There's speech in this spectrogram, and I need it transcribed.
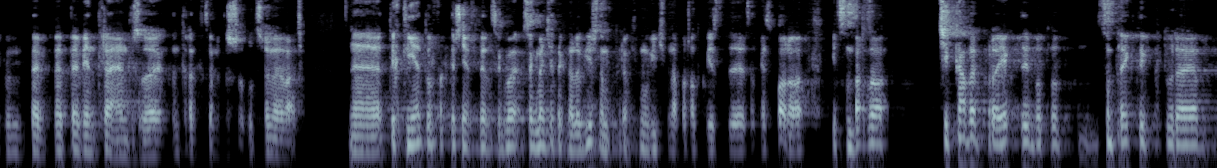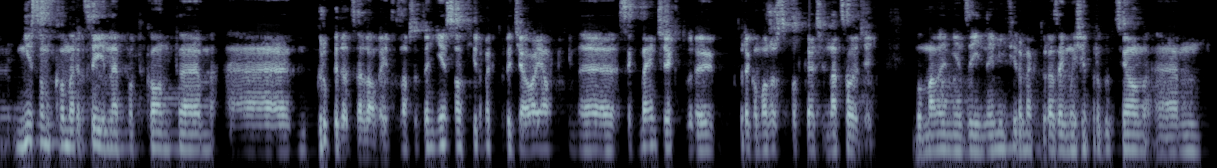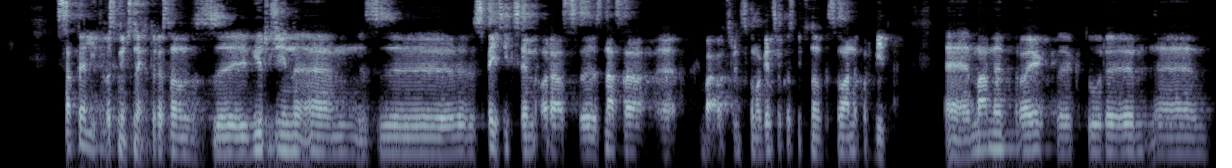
pewien trend, że ten trend chcemy też utrzymywać. E, tych klientów faktycznie w tym segmencie technologicznym, o którym mówiliśmy na początku, jest całkiem sporo i są bardzo ciekawe projekty, bo to są projekty, które nie są komercyjne pod kątem e, grupy docelowej. To znaczy, to nie są firmy, które działają w takim segmencie, który, którego możesz spotkać na co dzień bo mamy między innymi firmę, która zajmuje się produkcją satelit kosmicznych, które są z Virgin, z SpaceXem oraz z NASA, e, chyba Australijską Agencją Kosmiczną, wysyłane w orbitę. E, mamy projekt, który e,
